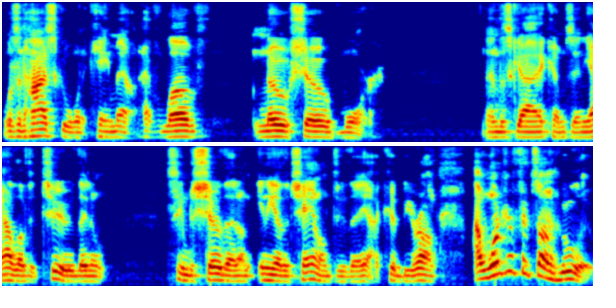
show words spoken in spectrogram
Was in high school when it came out. Have loved no show more." And this guy comes in, yeah, I loved it too. They don't seem to show that on any other channel, do they? I could be wrong. I wonder if it's on Hulu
